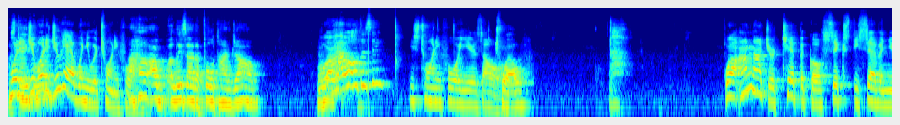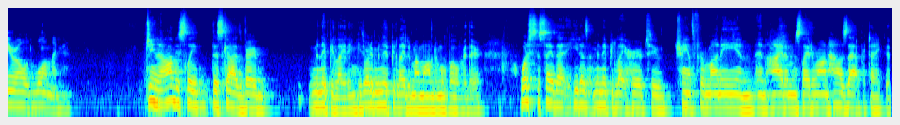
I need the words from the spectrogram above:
What did stage you What work? did you have when you were 24? I, ha- I, at least I had a full time job. Well, how old is he? He's 24 years old. 12. Well, I'm not your typical 67 year old woman. Gina, obviously, this guy is very manipulating. He's already manipulated my mom to move over there. What's to say that he doesn't manipulate her to transfer money and, and items later on? How is that protected?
